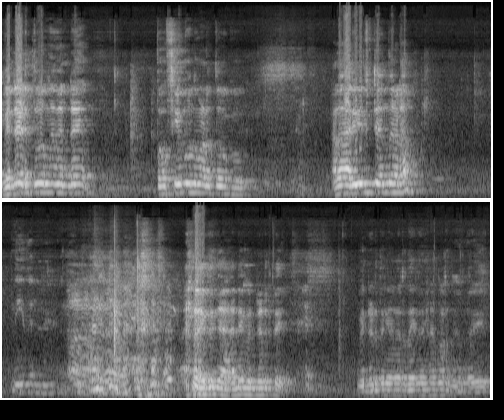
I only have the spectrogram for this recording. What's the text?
ഇവന്റെ അടുത്ത് വന്ന് എന്റെ പെർഫ്യൂം ഒന്ന് മണത്ത് നോക്കൂ. അത് ആര് ഗിഫ്റ്റ് എന്നാടാ അതായത് ഞാൻ ഇവന്റെ അടുത്ത്. ഇവന്റെ അടുത്ത് ഞാൻ വെറുതെ ഇങ്ങനെ പറഞ്ഞു. അതായത്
